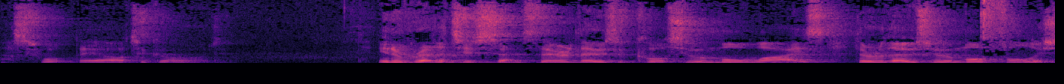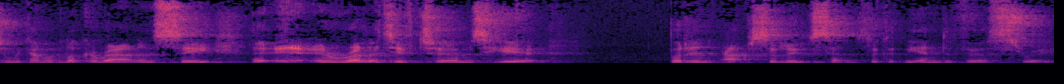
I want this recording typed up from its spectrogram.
That's what they are to God. In a relative sense, there are those, of course, who are more wise. There are those who are more foolish, and we kind of look around and see, in relative terms here. But in absolute sense, look at the end of verse 3.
